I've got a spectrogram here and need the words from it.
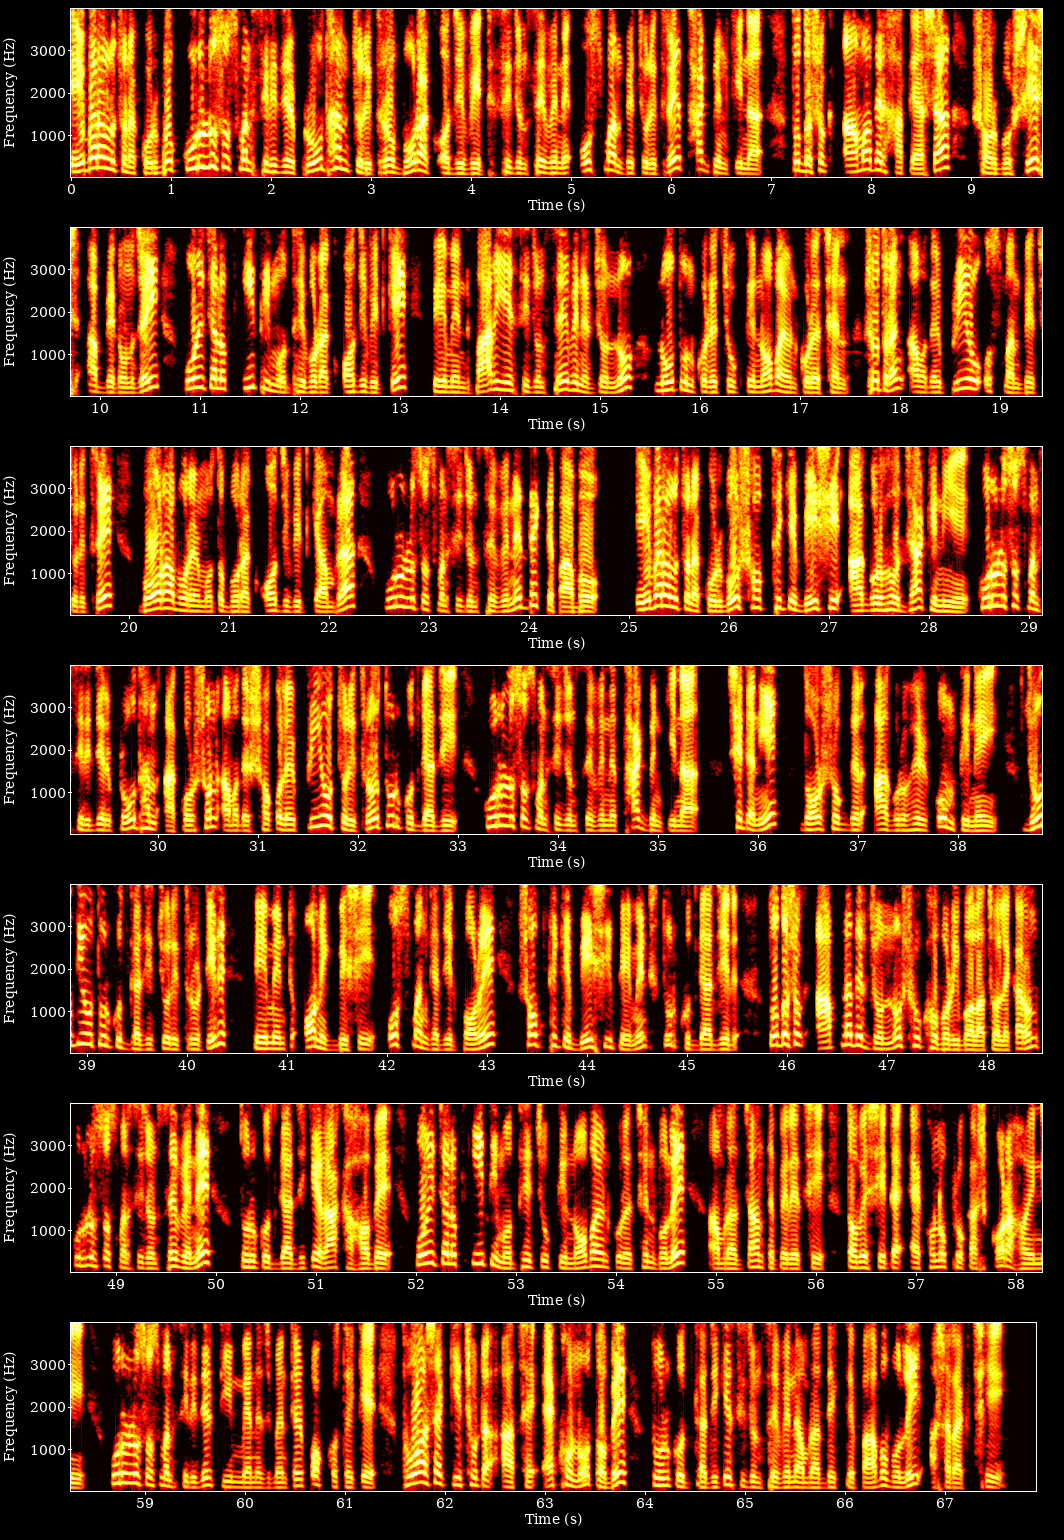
এবার আলোচনা করব কুরুলুস ওসমান সিরিজের প্রধান চরিত্র বোরাক অজিভিট সিজন সেভেনে ওসমান বে চরিত্রে থাকবেন কিনা। তো দর্শক, আমাদের হাতে আসা সর্বশেষ আপডেট অনুযায়ী পরিচালক ইতিমধ্যে বোরাক অজিভিটকে পেমেন্ট বাড়িয়ে সিজন সেভেনের জন্য নতুন করে চুক্তি নবায়ন করেছেন। সুতরাং আমাদের প্রিয় ওসমান বে চরিত্রে বরাবরের মতো বোরাক অজিভিটকে আমরা কুরুলুস ওসমান সিজন সেভেনে দেখতে পাবো। এবার আলোচনা করব সব থেকে বেশি আগ্রহ যাকে নিয়ে কুরুলুস ওসমান সিরিজের প্রধান আকর্ষণ আমাদের সকলের প্রিয় চরিত্র Turgut Gazi. Kurulus Osman season সেভেনে থাকবেন কিনা সেটা নিয়ে দর্শকদের আগ্রহের কমতি নেই। যদিও তুর্কুদ গাজী চরিত্রটির পেমেন্ট অনেক বেশি। ওসমান গাজীর পরে সব থেকে বেশি পেমেন্ট তুর্কুদ গাজীর। তো দর্শক, আপনাদের জন্য সুখবরই বলা চলে, কারণ কুরুলুস ওসমান সিজন সেভেনে তুর্কুদ গাজীকে রাখা হবে। পরিচালক ইতিমধ্যে চুক্তি নবায়ন করেছেন বলে আমরা জানতে পেরেছি, তবে সেটা এখনও প্রকাশ করা হয়নি কুরুলুস ওসমান সিরিজের টিম ম্যানেজমেন্টের পক্ষ থেকে। ধোয়াশা কিছুটা আছে এখনও, তবে তুর্কুদ গাজীকে সিজন সেভেনে আমরা দেখতে পাবো বলেই আশা রাখছি।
